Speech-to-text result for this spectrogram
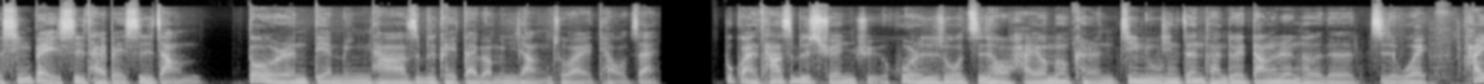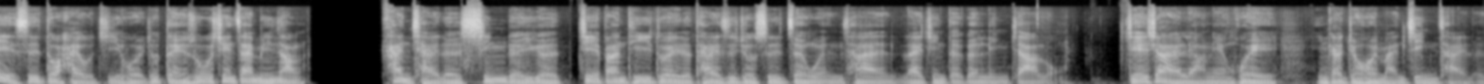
新北市、台北市长，都有人点名他是不是可以代表民进党出来挑战。不管他是不是选举，或者是说之后还有没有可能进入行政团队当任何的职位，他也是都还有机会。就等于说，现在民进党看起来的新的一个接班梯队的态势，就是郑文灿、赖清德跟林佳龙。接下来两年会应该就会蛮精彩的。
